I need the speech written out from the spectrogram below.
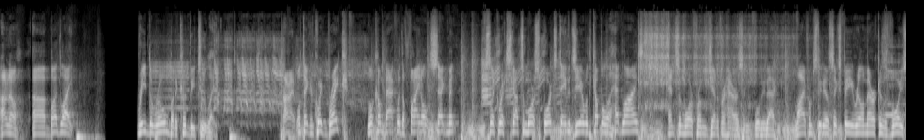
I don't know. Uh, Bud Light, read the room, but it could be too late. All right, we'll take a quick break. We'll come back with the final segment. Slick Rick's got some more sports. David Zier with a couple of headlines and some more from Jennifer Harrison. We'll be back live from Studio 6B, Real America's Voice.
